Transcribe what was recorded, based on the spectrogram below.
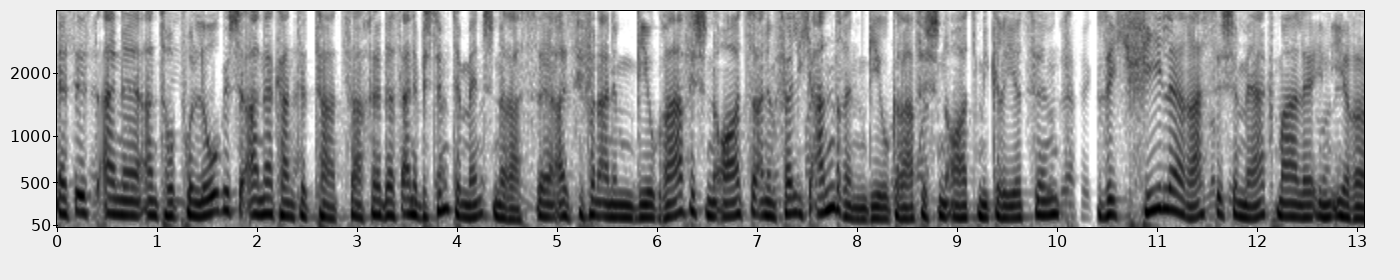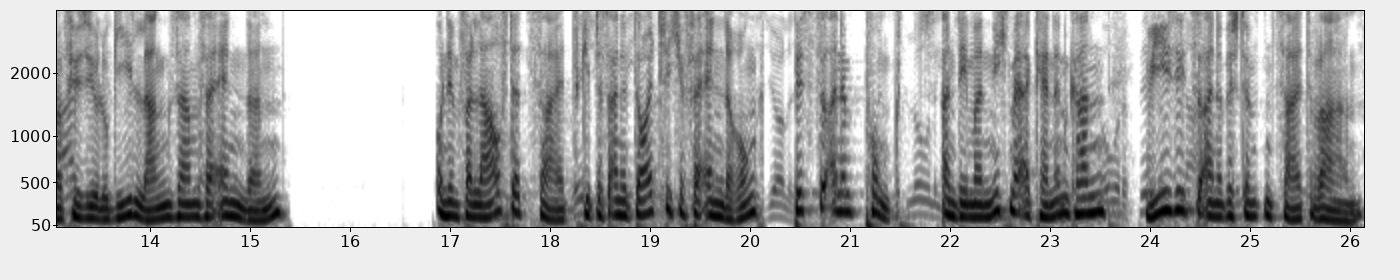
Es ist eine anthropologisch anerkannte Tatsache, dass eine bestimmte Menschenrasse, als sie von einem geografischen Ort zu einem völlig anderen geografischen Ort migriert sind, sich viele rassische Merkmale in ihrer Physiologie langsam verändern. Und im Verlauf der Zeit gibt es eine deutliche Veränderung bis zu einem Punkt, an dem man nicht mehr erkennen kann, wie sie zu einer bestimmten Zeit waren.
